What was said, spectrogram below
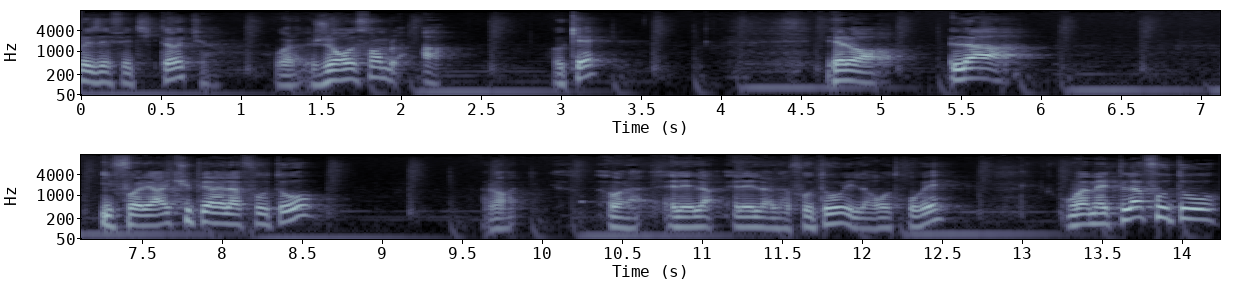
les effets TikTok. Voilà, je ressemble à. Ok? Et alors là, il faut aller récupérer la photo. Alors voilà, elle est là, elle est là la photo, il l'a retrouvée. On va mettre la photo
